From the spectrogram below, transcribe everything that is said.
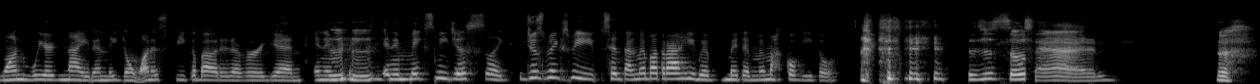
one weird night and they don't want to speak about it ever again and it makes, Mhm. and it makes me just like it just makes me sentarme para atrás y meterme más coquito it's just so sad. Ugh.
